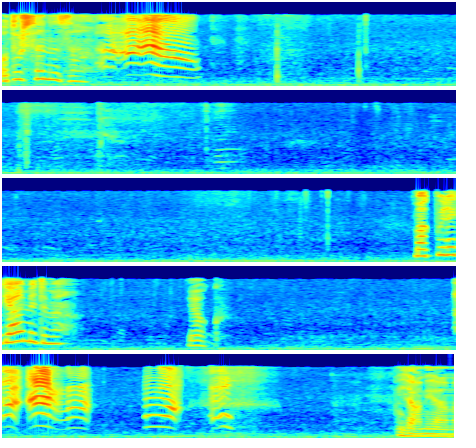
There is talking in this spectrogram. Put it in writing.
Otursanıza. Makbule gelmedi mi? Yok. Lamia.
